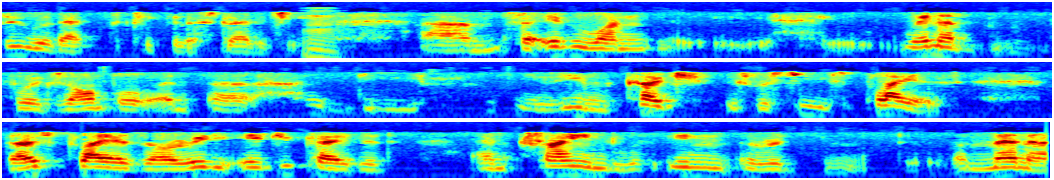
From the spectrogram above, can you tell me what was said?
through with that particular strategy. Mm. Um, so everyone, when a, for example, uh, the New Zealand coach who receives players, those players are already educated and trained within a, a manner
